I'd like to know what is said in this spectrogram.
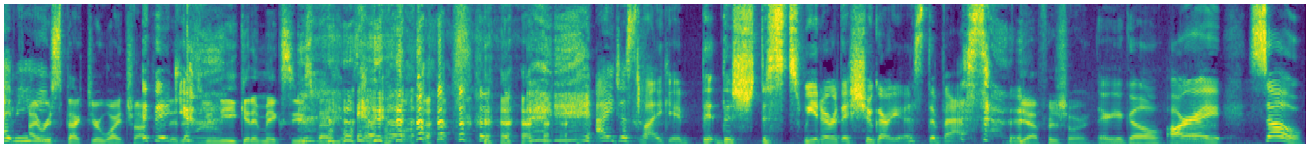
I mean- I respect your white chocolate. Thank It you. is unique and it makes you special. so- I just like it. The the, sh- the sweeter, the sugariest, the best. yeah, for sure. There you go. All right. So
